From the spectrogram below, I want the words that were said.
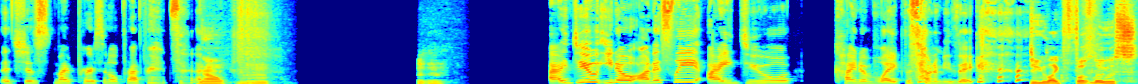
It's just my personal preference. No. Mm-mm. Mm-mm. I do, you know, honestly, I do kind of like the sound of music. Do you like Footloose?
